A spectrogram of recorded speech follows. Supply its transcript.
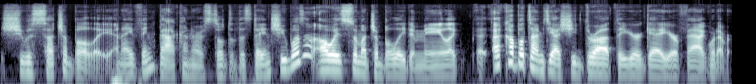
she was such a bully and I think back on her still to this day and she wasn't always so much a bully to me. Like a- couple times yeah, she'd throw out the you're gay, you're fag, whatever.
